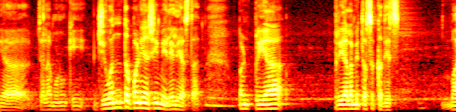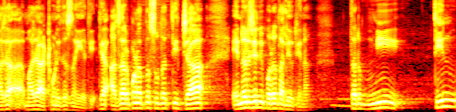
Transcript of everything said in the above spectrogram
ज्याला म्हणू की जिवंतपणे अशी मेलेली असतात. पण प्रिया प्रियाला मी तसं कधीच माझ्या माझ्या आठवणीतच नाही आहे ती. त्या आजारपणातनं सुद्धा ती ज्या एनर्जीने परत आली होती ना तर मी तीन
